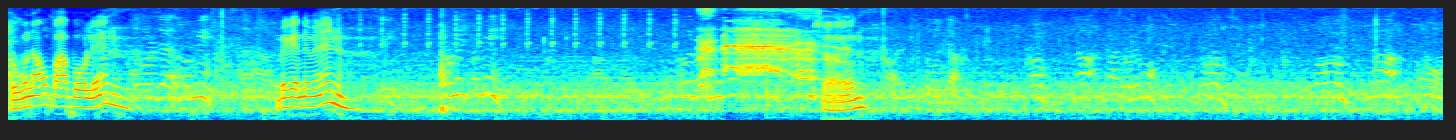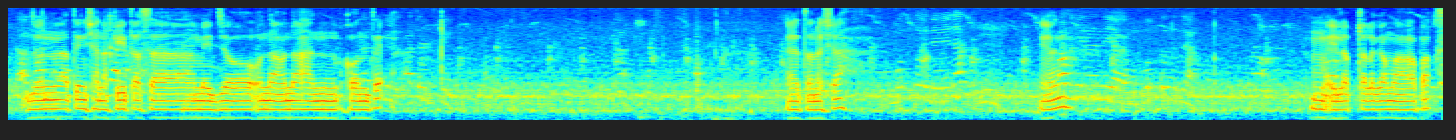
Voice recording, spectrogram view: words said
Huwag na ako pahabulin. Bigyan naman. So, yan. Doon natin siya nakita sa medyo una-unahan konti. Ito na siya. Yan. Hmm, ilap talaga mga kapaks.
